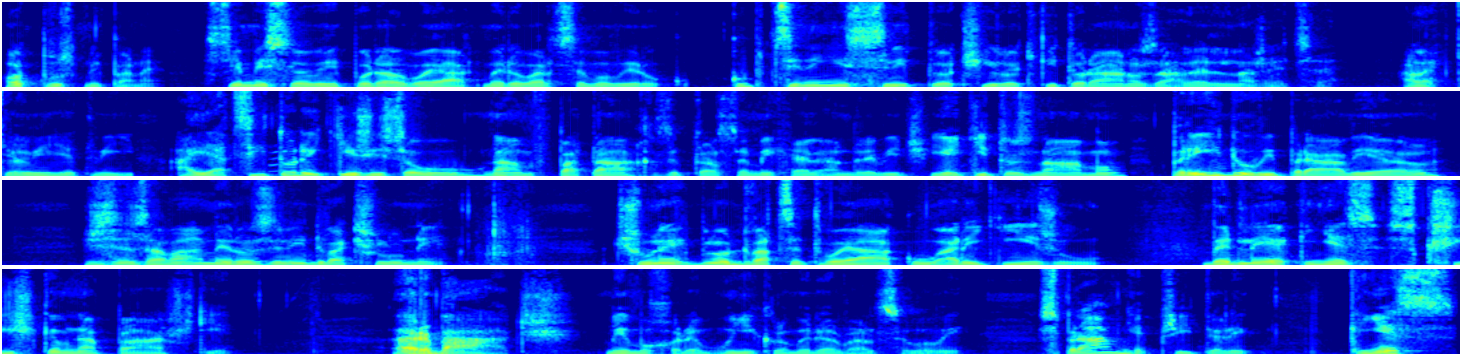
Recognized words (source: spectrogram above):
Odpust mi, pane. S těmi slovy podal voják Medovarcevovi ruku. Kupci nyní svítlo, čí loďky to ráno zahledl na řece. Ale chtěl vidět ví. A jací to rytíři jsou nám v patách? zeptal se Michal Andrevič. Je ti to známo? Prýdu vyprávěl, že se za vámi rozili dva čluny. V člunech bylo dvacet vojáků a rytířů. Vedli je kněz s křížkem na plášti. Hrbáč, mimochodem uniklo Medorvalcevovi. Správně, příteli. Kněz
